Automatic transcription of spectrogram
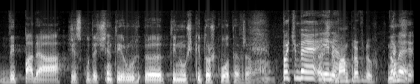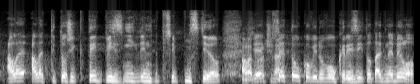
vypadá, že skutečně ty, eh, ty nůžky trošku otevřela. Pojďme Takže jinam. mám pravdu. No Takže... ne, ale, ale ty to řík, ty bys nikdy nepřipustil, ale že před tou covidovou krizí to tak nebylo.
